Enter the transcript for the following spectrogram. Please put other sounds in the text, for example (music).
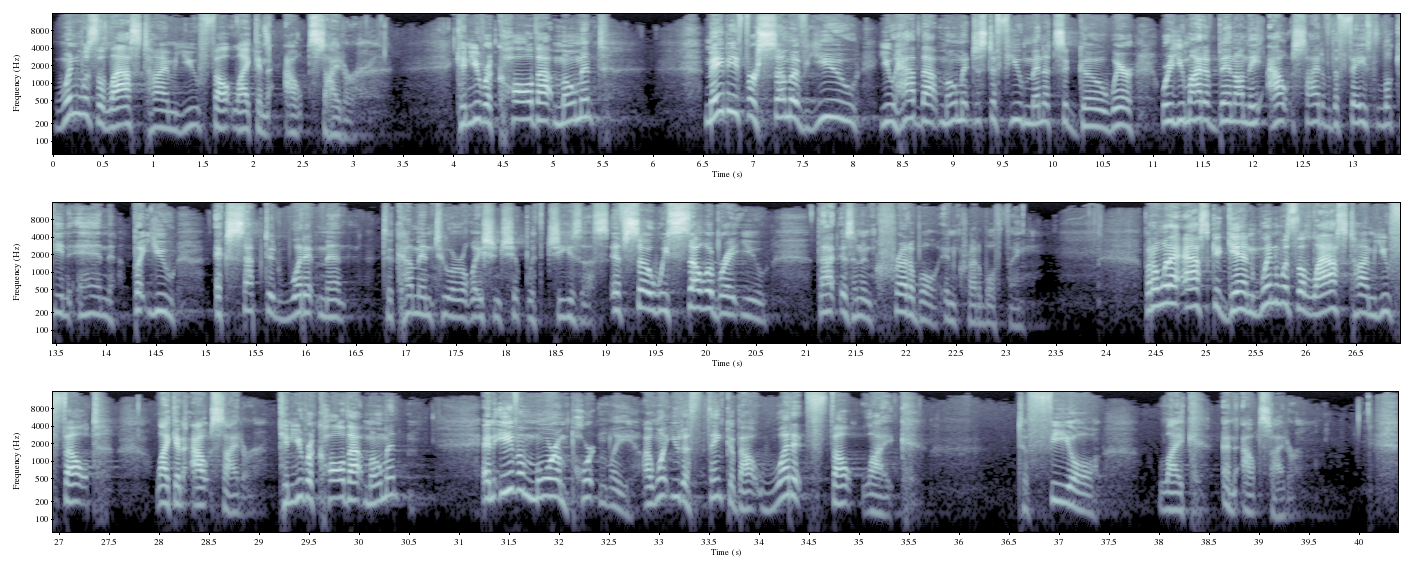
When was the last time you felt like an outsider? Can you recall that moment? Maybe for some of you, you had that moment just a few minutes ago where, where you might have been on the outside of the faith looking in, but you accepted what it meant to come into a relationship with Jesus. If so, we celebrate you. That is an incredible, incredible thing. But I want to ask again when was the last time you felt like an outsider? Can you recall that moment? And even more importantly, I want you to think about what it felt like to feel like an outsider.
